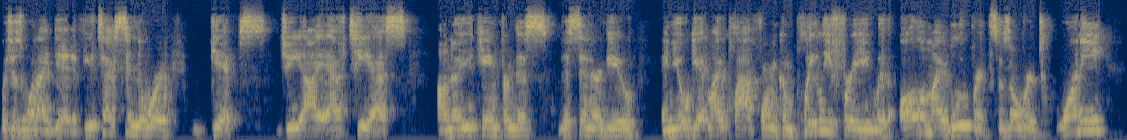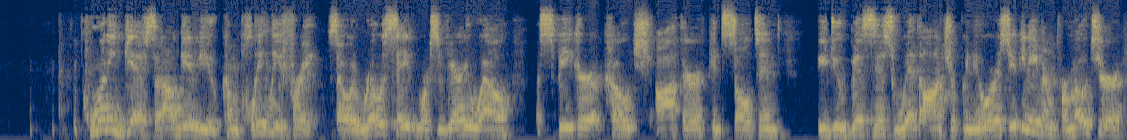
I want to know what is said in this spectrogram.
which is what I did. If you text in the word GIFTS, G-I-F-T-S, I'll know you came from this this interview, and you'll get my platform completely free with all of my blueprints. There's over 20 20 gifts that I'll give you completely free. So real estate works very well. A speaker, a coach, author, consultant. You do business with entrepreneurs. You can even promote your,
